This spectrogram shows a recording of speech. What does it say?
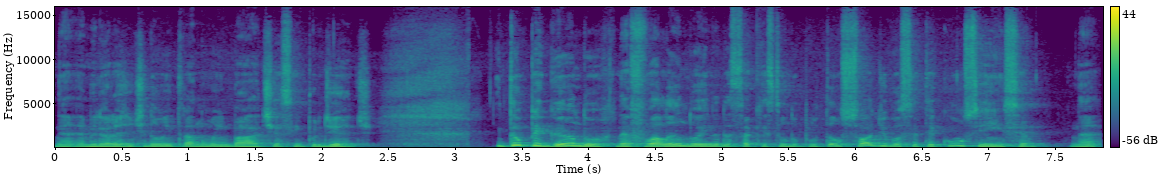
Né? É melhor a gente não entrar num embate e assim por diante. Então, pegando, né, falando ainda dessa questão do Plutão, só de você ter consciência né,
